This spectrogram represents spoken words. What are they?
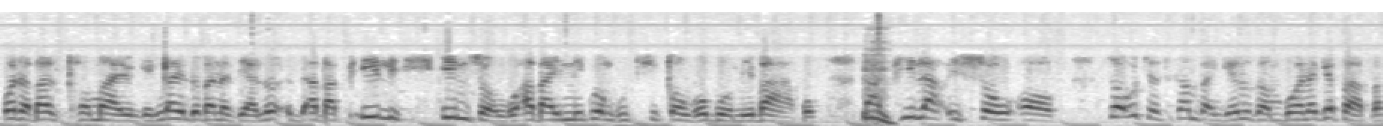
kodwa bazixhomayo ngenxa yento yobana they are no- abaphili injongo abayinikwe nguthixo ngobomi babo. Baphila i-show off. So ujessica mbangeli uzambona ke bhabha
